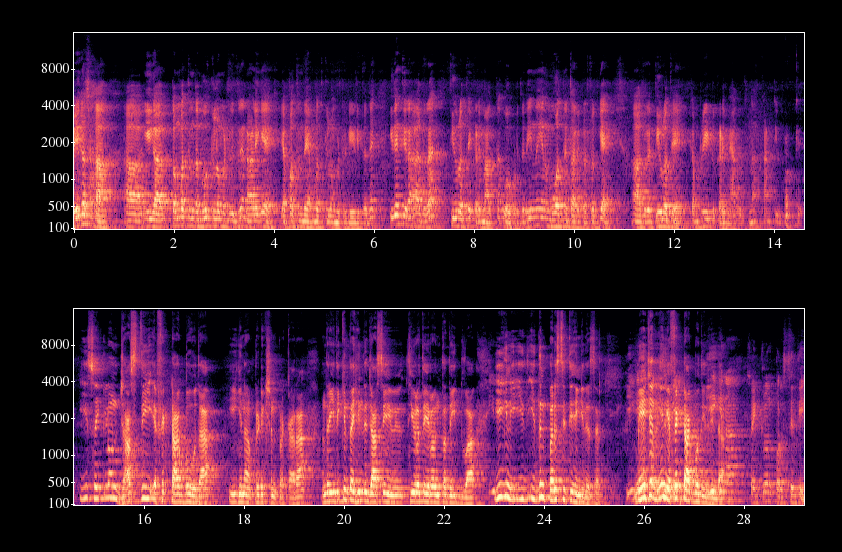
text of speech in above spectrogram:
ವೇಗ ಸಹ ಈಗ ತೊಂಬತ್ತರಿಂದ ನೂರು ಕಿಲೋಮೀಟರ್ ಇದ್ದರೆ ನಾಳೆಗೆ ಎಪ್ಪತ್ತರಿಂದ ಎಂಬತ್ತು ಕಿಲೋಮೀಟರ್ಗೆ ಹಿಡಿತದೆ. ಇದೇ ತೀರ ಅದರ ತೀವ್ರತೆ ಕಡಿಮೆ ಆಗ್ತಾ ಹೋಗ್ಬಿಡ್ತದೆ. ಇನ್ನು ಏನು ಮೂವತ್ತನೇ ತಾರೀಕು ಅಷ್ಟೊತ್ತಿಗೆ ಅದರ ತೀವ್ರತೆ ಕಂಪ್ಲೀಟ್ ಕಡಿಮೆ ಆಗೋದನ್ನ ಕಾಣ್ತೀವಿ. ಓಕೆ ಈ ಸೈಕ್ಲೋನ್ ಜಾಸ್ತಿ ಎಫೆಕ್ಟ್ ಆಗಬಹುದಾ? ಈಗಿನ ಪ್ರಿಡಿಕ್ಷನ್ ಪ್ರಕಾರ? ಅಂದರೆ ಇದಕ್ಕಿಂತ ಹಿಂದೆ ಜಾಸ್ತಿ ತೀವ್ರತೆ ಇರುವಂಥದ್ದು ಇದ್ವಾ? ಈಗಿನ ಇದು ಇದನ್ನ ಪರಿಸ್ಥಿತಿ ಹೆಂಗಿದೆ ಸರ್? ಮೇಜರ್ ಏನು ಎಫೆಕ್ಟ್ ಆಗ್ಬೋದು ಇದರಿಂದ? ಸೈಕ್ಲೋನ್ ಪರಿಸ್ಥಿತಿ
